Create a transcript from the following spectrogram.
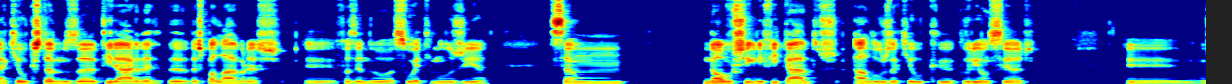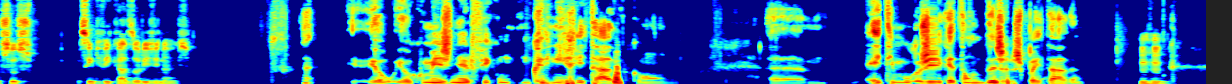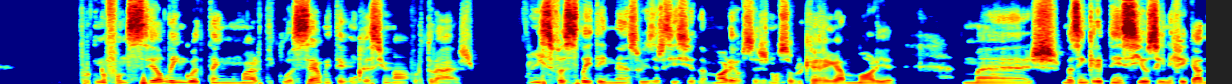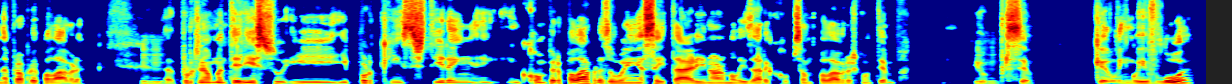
aquilo que estamos a tirar de, de, das palavras, eh, fazendo a sua etimologia, são novos significados à luz daquilo que poderiam ser eh, os seus significados originais? Eu, eu como engenheiro, fico um, um bocadinho irritado com uh, a etimologia que é tão desrespeitada. Uhum. Porque, no fundo, se a língua tem uma articulação e tem um racional por trás, isso facilita imenso o exercício da memória, ou seja, não sobrecarrega a memória, mas, mas encripta em si o significado na própria palavra. Uhum. Ah, porque não manter isso e, e porque insistir em, em, corromper palavras ou em aceitar e normalizar a corrupção de palavras com o tempo? Eu uhum. percebo que a língua evolua,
